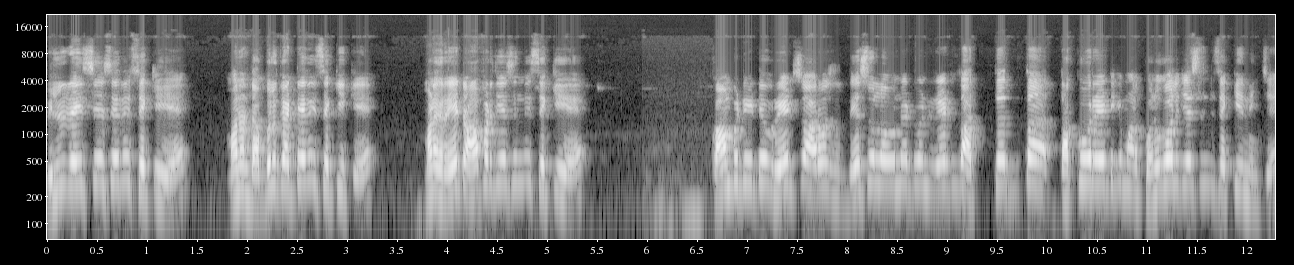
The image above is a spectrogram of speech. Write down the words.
బిల్లు రైజ్ చేసేది సెక్కియే మనం డబ్బులు కట్టేది సెక్కికే మనకు రేట్ ఆఫర్ చేసింది సెక్కియే కాంపిటేటివ్ రేట్స్ ఆ రోజు దేశంలో ఉన్నటువంటి రేట్లతో అత్యంత తక్కువ రేటుకి మనం కొనుగోలు చేసింది సెక్కి నుంచే.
